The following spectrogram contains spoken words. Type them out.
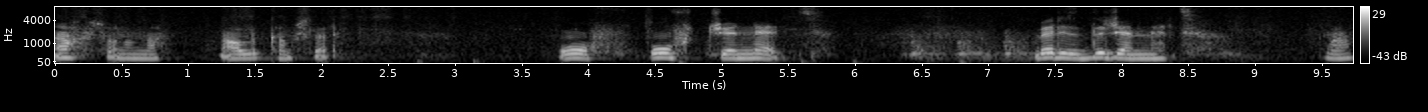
Ah sonunda. Aldık kamışları. Of. Of cennet. Where is the cennet? Lan.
